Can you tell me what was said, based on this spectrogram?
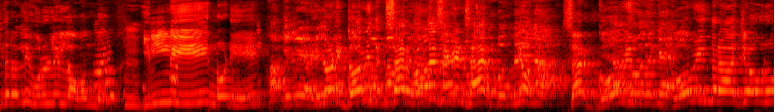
ಇದರಲ್ಲಿ ಉರುಳಿಲ್ಲ ಒಂದು. ಇಲ್ಲಿ ನೋಡಿ ನೋಡಿ ಗೋವಿಂದ ಸರ್ ಒಂದೇ second sir. Sir Govinda. Govinda Raj ಅವರು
